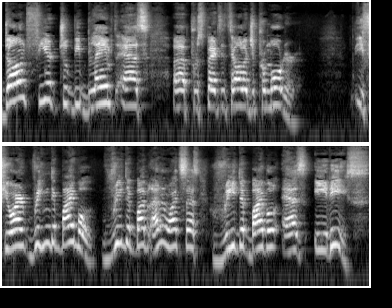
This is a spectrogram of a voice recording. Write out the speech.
Don't fear to be blamed as a prosperity theology promoter. If you are reading the Bible, read the Bible. Ellen White says, read the Bible as it is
